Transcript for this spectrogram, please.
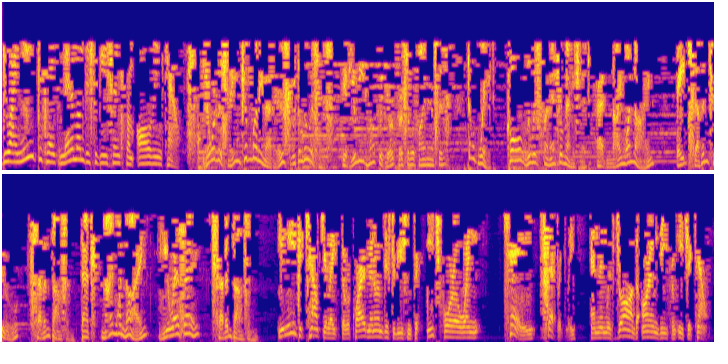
Do I need to take minimum distributions from all the accounts? You're listening to Money Matters with the Lewises. If you need help with your personal finances, don't wait. Call Lewis Financial Management at 919-872-7000. That's 919-USA 7000. You need to calculate the required minimum distribution for each 401k separately and then withdraw the RMD from each account.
